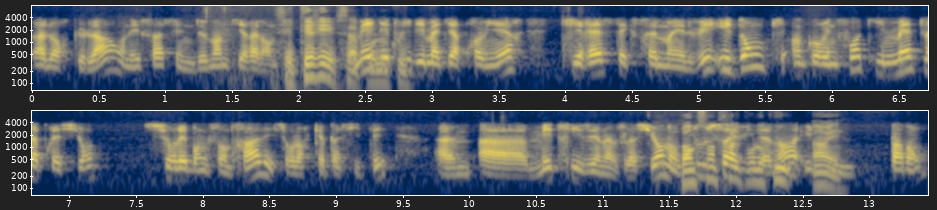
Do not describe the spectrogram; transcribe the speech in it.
alors que là, on est face à une demande qui ralentit. C'est terrible ça. Mais des prix des matières premières qui restent extrêmement élevés et donc encore une fois qui mettent la pression sur les banques centrales et sur leur capacité à, maîtriser l'inflation. Donc tout ça évidemment ah une... Pardon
